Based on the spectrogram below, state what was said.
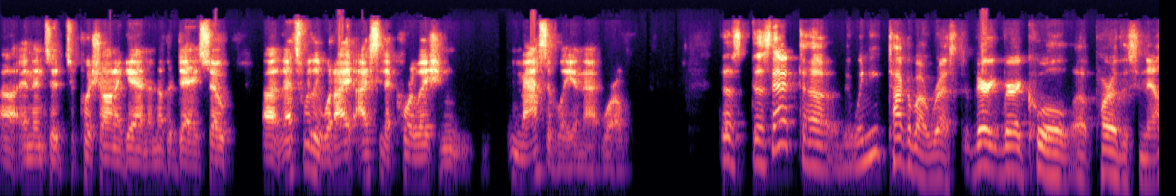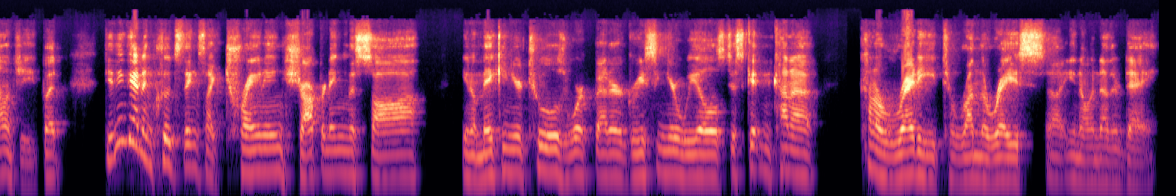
uh, and then to, to push on again another day. So uh, that's really what I, I see that correlation massively in that world. Does does that uh, when you talk about rest, very very cool uh, part of this analogy, but do you think that includes things like training, sharpening the saw, you know, making your tools work better, greasing your wheels, just getting kind of kind of ready to run the race, uh, you know, another day?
